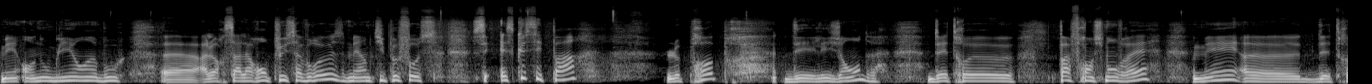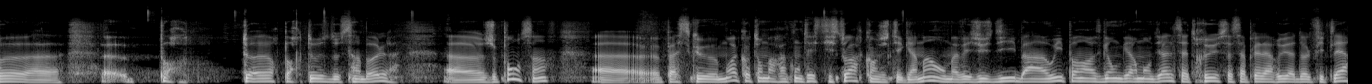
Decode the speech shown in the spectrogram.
mais en oubliant un bout. alors ça la rend plus savoureuse, mais un petit peu fausse. Est-ce que c'est pas le propre des légendes d'être pas franchement vrai, mais d'être porteur, porteuse de symboles euh, je pense, hein, euh, parce que moi, quand on m'a raconté cette histoire, quand j'étais gamin, on m'avait juste dit, bah oui, pendant la Seconde Guerre mondiale, cette rue, ça s'appelait la rue Adolf Hitler.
